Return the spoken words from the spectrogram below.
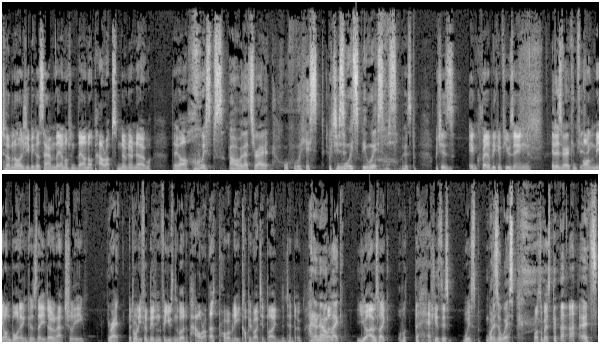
terminology because Sam, they are not they are not power ups. No, no, no. They are wisps. Oh, that's right. Wisp. Which is- wispy wisps. Wisp, which is incredibly confusing It is very confusing. on the onboarding because they don't actually. right. They're probably forbidden for using the word power up. That's probably copyrighted by Nintendo. I don't know. But- like, I was like, what the heck is this wisp? what is a wisp? What's a wisp? it's.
